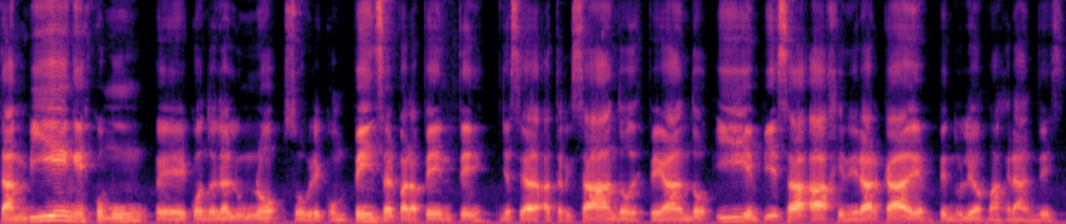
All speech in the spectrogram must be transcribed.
También es común eh, cuando el alumno sobrecompensa el parapente, ya sea aterrizando o despegando, y empieza a generar cada vez penduleos más grandes.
